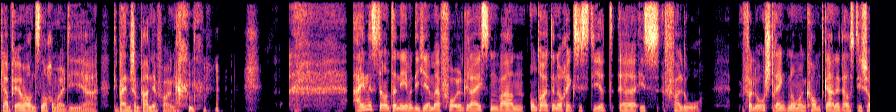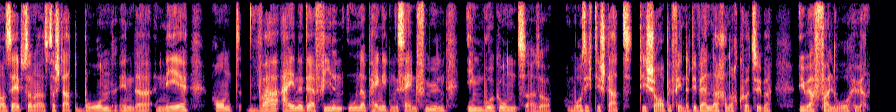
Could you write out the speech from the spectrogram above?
Ich glaube, hören wir uns noch einmal die, äh, die beiden Champagner-Folgen an. Eines der Unternehmen, die hier am erfolgreichsten waren und heute noch existiert, äh, ist Fallot. Fallot streng genommen kommt gar nicht aus Dijon selbst, sondern aus der Stadt Beaune in der Nähe und war eine der vielen unabhängigen Senfmühlen im Burgund, also wo sich die Stadt Dijon befindet. Wir werden nachher noch kurz über, über Fallot hören.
